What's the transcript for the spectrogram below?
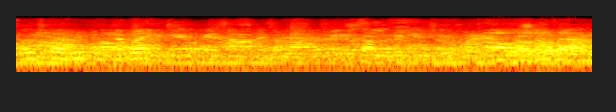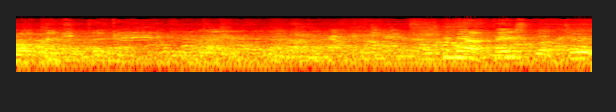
First time you The it? is is a water so you do. Oh, so they have a picture taken. Be on Facebook too.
